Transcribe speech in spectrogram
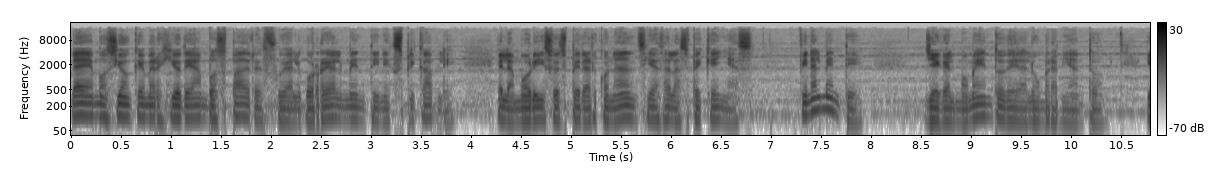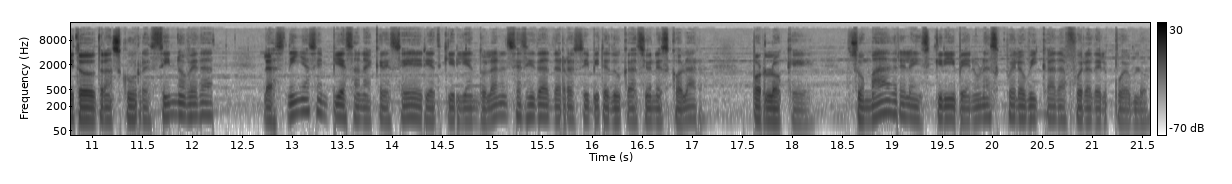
La emoción que emergió de ambos padres fue algo realmente inexplicable. El amor hizo esperar con ansias a las pequeñas. Finalmente, llega el momento del alumbramiento y todo transcurre sin novedad. Las niñas empiezan a crecer y adquiriendo la necesidad de recibir educación escolar, por lo que su madre la inscribe en una escuela ubicada fuera del pueblo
